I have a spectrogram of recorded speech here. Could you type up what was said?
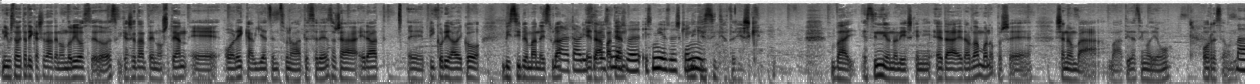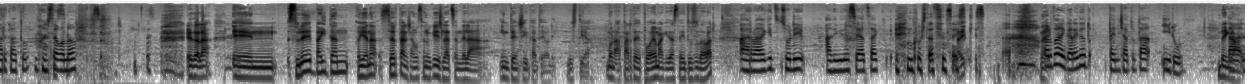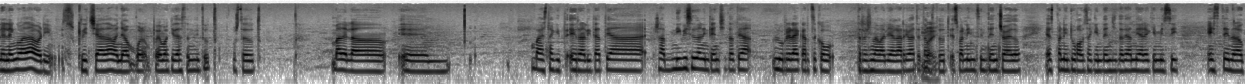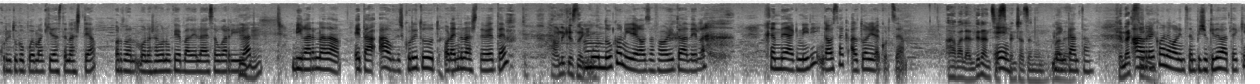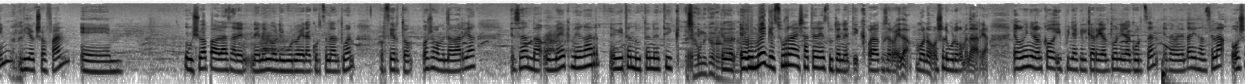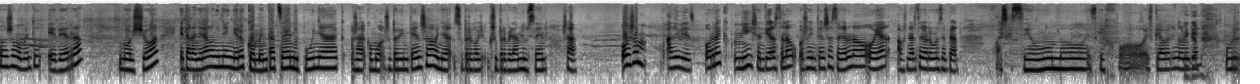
Ni uste baita ikasketa baten ondorioz edo, ez? Ikasketa baten ostean e, oreka bilatzen zuna batez ere, ez? Osea, era bat e, pikori gabeko bizipen bat naizula. Eta hori eta batean ezin diozu eskaini. nik ezin diot hori eskaini. bai, ezin dion hori eskaini. Eta, eta orduan, bueno, pues, e, esan ba, ba, tiratzen diogu. Horrez egon. Babarkatu, ez egon hor. Eta la, en, zure baitan, oiana, zertan esango zenuke islatzen dela intensitate hori, guztia. Bueno, aparte poemak idazten dituzu eta bar. Ahar, badakit zuri adibidez zehatzak gustatzen Bai. zaizkiz. Bai. Orduan ikarri dut pentsatuta hiru. Venga, Eta lehenengoa da hori, klitxea da, baina bueno, poemak idazten ditut, uste dut. Badela, em, ba ez dakit, errealitatea, oza, nik bizi dudan intentsitatea lurrera ekartzeko tresna baliagarri bat, eta Bai. uste dut ez banintz intentsoa edo ez banitu gauzak intentsitate handiarekin bizi, ez zein dela okurrituko poemak idazten hastea. Orduan, bueno, esango nuke badela ezaugarri bat. Mhm. Bigarrena da, eta hau, diskurritu dut orain dela aste bete, haunik ez nekin. munduko nire gauza favoritoa dela jendeak niri gauzak altuan irakurtzea. Ah, bale, alderantziz Eh, pentsatzen nun. Me Vale. encanta. Jendak zuri. Aurrekoan egon nintzen pixukide batekin, Vale. biok sofan, eh, Uxua Paolazaren lehenengo liburua irakurtzen altuan, por cierto, oso gomendagarria, esan da, umeek negar egiten dutenetik, Esango nuke horrela e, umeek gezurra esaten ez dutenetik, horako zerbait da. Bueno, oso liburu gomendagarria. Egon ginen horko ipuinak elkarri altuan irakurtzen, eta benetan izan zela oso oso momentu ederra, goxoa, eta gainera egon ginen gero komentatzen ipuinak, osea, como super intensoa, baina super, gox, super berandu zen, osea, oso, adibidez, horrek ni sentiarazten hau oso intensa, ze gero nago oean, hausnartzen horre buruz en plan, jo, eske ze ondo, eske jo, eske hau egingo nuke, ur,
